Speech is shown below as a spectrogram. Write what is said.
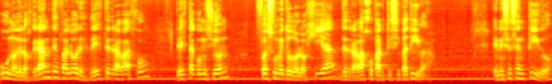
uno de los grandes valores de este trabajo, de esta comisión, fue su metodología de trabajo participativa. En ese sentido,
